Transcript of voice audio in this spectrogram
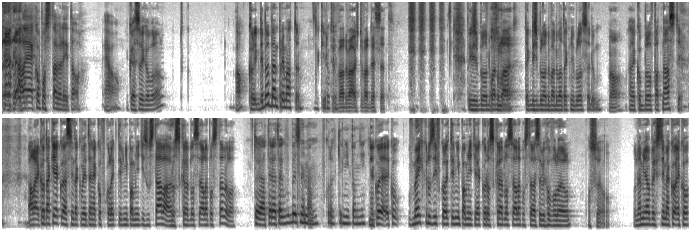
ale jako postavili to. Jo. Jako jsi vychoval? No. Kolik, kde byl Ben primátor? Jaký roky? 2-2 až 2-10. Takže bylo 2-2, tak když bylo 2-2, tak mě bylo 7. No. A jako bylo v 15. Ale jako taky jako jasně takový ten jako v kolektivní paměti zůstává. Rozkradlo se, ale postavilo. To já teda tak vůbec nemám v kolektivní paměti. Jako, jako v mých kruzích v kolektivní paměti jako rozkradlo se, ale postavilo se bych ho volil. Asi jo. Neměl bych s tím jako, jako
